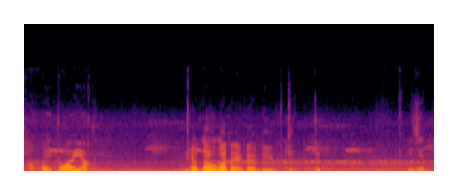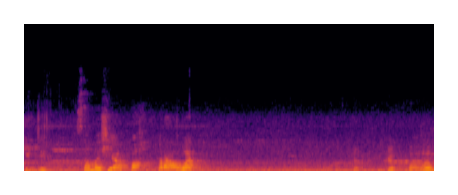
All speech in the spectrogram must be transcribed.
Apa itu oyok? Nggak tahu katanya kak dipecut-pecut. Pijit-pijit. Sama siapa? Perawat. Nggak, nggak paham.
